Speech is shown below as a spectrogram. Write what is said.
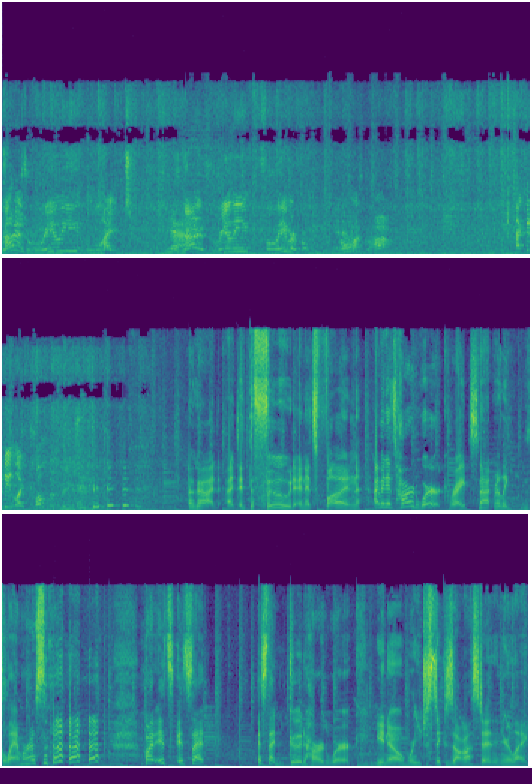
That is really light. Yeah. And that is really flavorful. You know? Oh my god. I could eat like 12 of these. oh god, I, the food and it's fun. I mean, it's hard work, right? It's not really glamorous, but it's it's that it's that good hard work, you know, where you're just exhausted and you're like,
